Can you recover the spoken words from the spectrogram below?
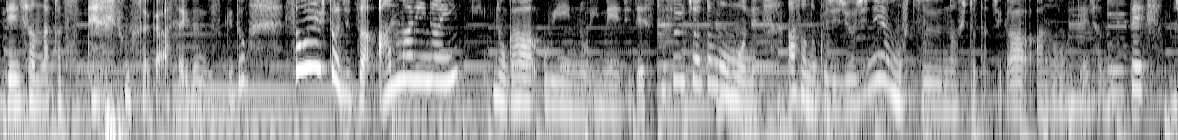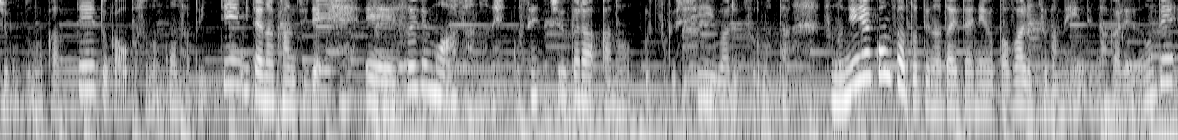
電車の中乗ってる人なんか朝いるんですけどそういう人は実はあんまりいないのがウィーンのイメージです。でそれちゃんともうもうね朝の9時10時にはもう普通の人たちがあの電車乗ってお仕事向かってとかそのコンサート行ってみたいな感じで、えー、それでも朝のね午前中からあの美しいワルツをまたそのニューイヤーコンサートっていうのは大体ねやっぱワルツがメインで流れるので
